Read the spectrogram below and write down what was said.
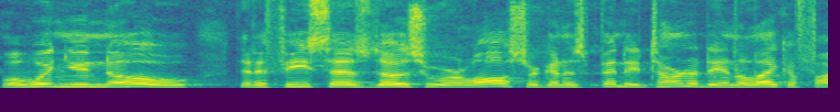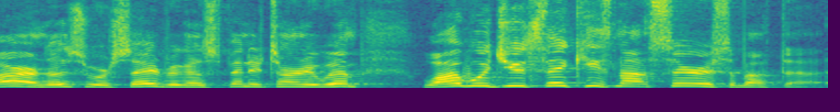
Well, wouldn't you know that if he says those who are lost are going to spend eternity in the lake of fire and those who are saved are going to spend eternity with him? Why would you think he's not serious about that?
